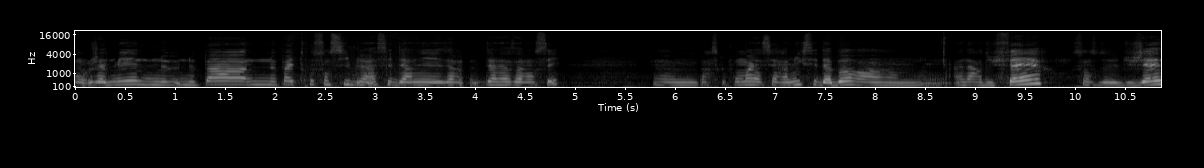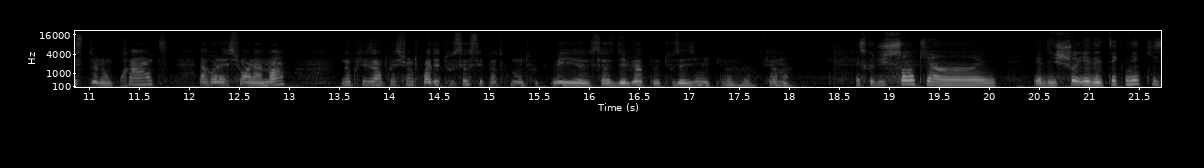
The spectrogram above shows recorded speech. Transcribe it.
Bon, j'admets ne, pas, ne pas être trop sensible à ces dernières avancées. parce que pour moi, la céramique, c'est d'abord un art du fer, sens du geste, de l'empreinte, la relation à la main. Donc les impressions 3D, tout ça, c'est pas trop mon truc. Mais euh, ça se développe euh, tous azimuts, là, mhm. clairement. Est-ce que tu sens qu'il y a, il y a des choses, il y a des techniques qui,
